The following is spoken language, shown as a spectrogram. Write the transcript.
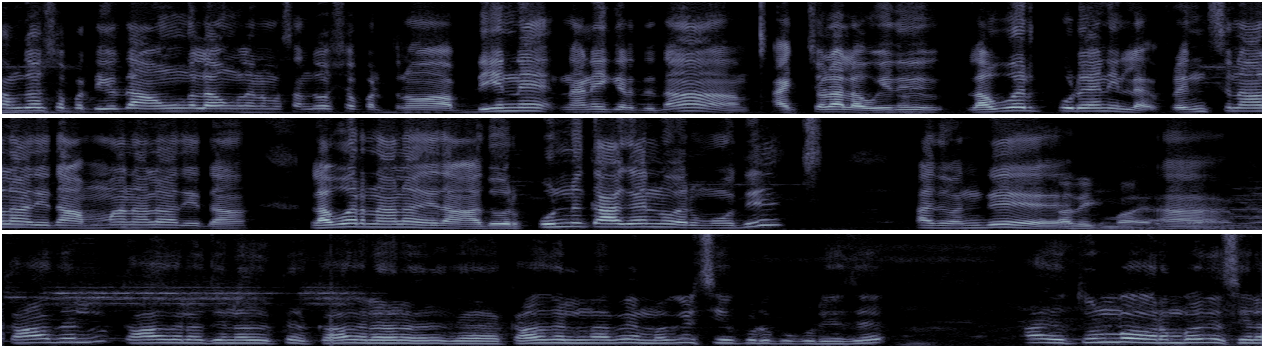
சந்தோஷப்படுத்திக்கிறது அவங்கள அவங்கள நம்ம சந்தோஷப்படுத்தணும் அப்படின்னு நினைக்கிறது தான் ஆக்சுவலா லவ் இது லவ்வர் கூடன்னு இல்லை. ஃப்ரெண்ட்ஸ்னாலும் அதே தான் அம்மானாலும் அதே தான் லவ்வர்னாலும் அதே தான் அது ஒரு பொண்ணுக்காகன்னு வரும்போது அது வந்து அதிகமா காதல் காதல் தினத்துக்கு காதலர் காதல்னாவே மகிழ்ச்சியை கொடுக்கக்கூடியது. அது துன்பம் வரும்போது சில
